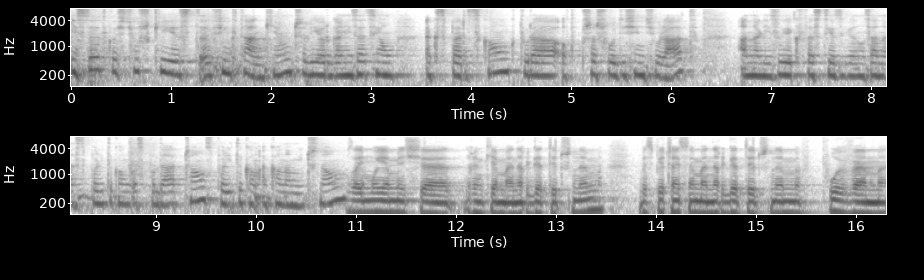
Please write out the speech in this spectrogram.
Instytut Kościuszki jest think tankiem, czyli organizacją ekspercką, która od przeszło 10 lat analizuje kwestie związane z polityką gospodarczą, z polityką ekonomiczną. Zajmujemy się rynkiem energetycznym, bezpieczeństwem energetycznym, wpływem,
